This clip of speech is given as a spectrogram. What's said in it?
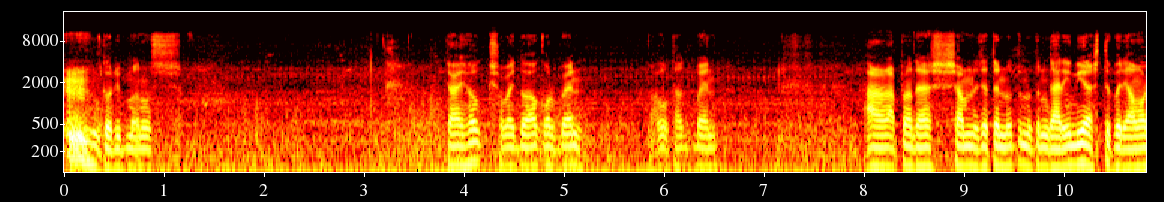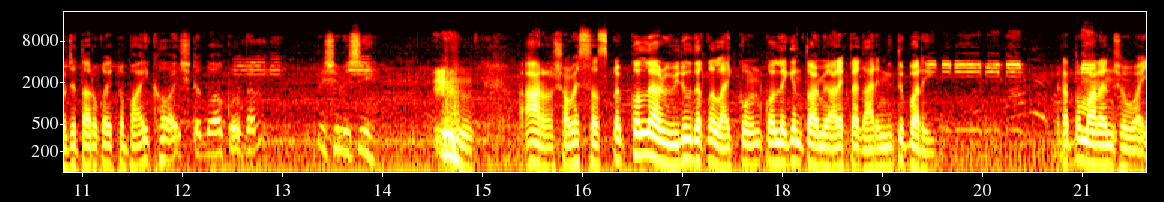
গরিব মানুষ। যাই হোক, সবাই দোয়া করবেন, ভালো থাকবেন। আর আপনাদের সামনে যাতে নতুন নতুন গাড়ি নিয়ে আসতে পারি, আমার যাতে আরও কয়েকটা বাইক হয়, সেটা দোয়া করবেন, বেশি বেশি। আর সবাই সাবস্ক্রাইব করলে আর ভিডিও দেখলে লাইক কমেন্ট করলে কিন্তু আমি আরেকটা গাড়ি নিতে পারি। এটা তো মানেন সবাই।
